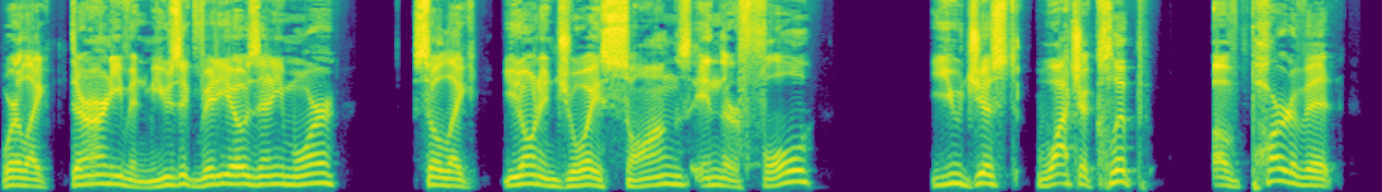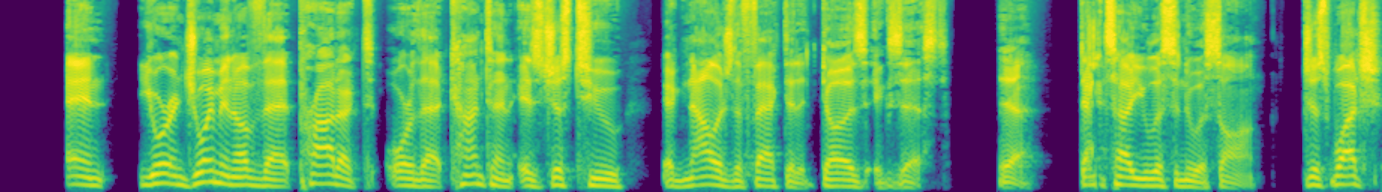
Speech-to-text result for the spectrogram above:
Where like there aren't even music videos anymore. So like you don't enjoy songs in their full. You just watch a clip of part of it and your enjoyment of that product or that content is just to acknowledge the fact that it does exist. Yeah. That's how you listen to a song just watch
